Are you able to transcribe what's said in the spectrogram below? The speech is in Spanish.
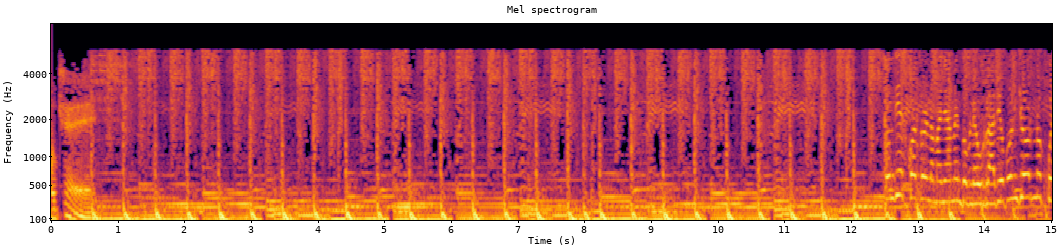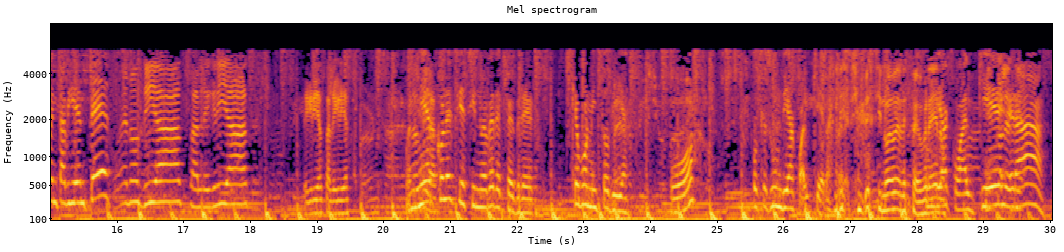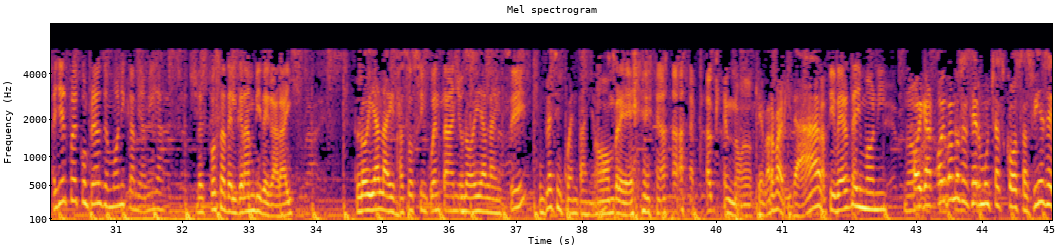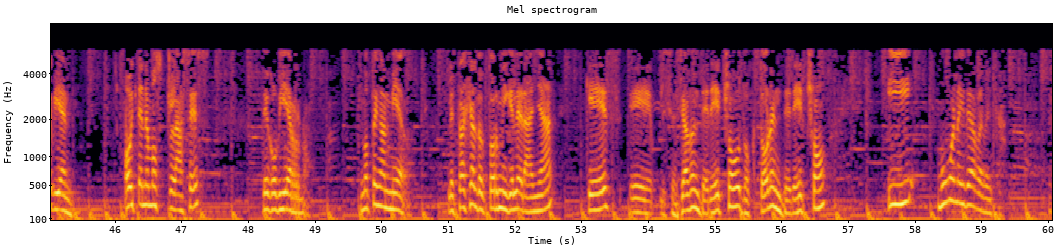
Ok. Son 10.04 de la mañana en W Radio. Buongiorno, cuentavientes. Buenos días, alegrías. Alegrías, alegrías. Buenos Miércoles 19 de febrero. Qué bonito día. ¿Por? Porque es un día cualquiera. 19 de febrero. Un día cualquiera. Ayer fue el cumpleaños de Mónica, mi amiga, la esposa del gran Videgaray. Lo oí al aire. Sus 50 años. Lo oí al aire. ¿Sí? Cumple 50 años. No, hombre, claro que no. ¡Qué barbaridad! Happy birthday, Moni. No, Oigan, hoy vamos a hacer muchas cosas. Fíjense bien. Hoy tenemos clases de gobierno. No tengan miedo. Les traje al doctor Miguel Eraña, que es eh, licenciado en Derecho, doctor en Derecho. Y muy buena idea, Rebeca.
